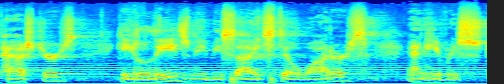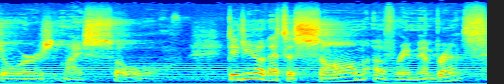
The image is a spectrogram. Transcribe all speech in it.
pastures. He leads me beside still waters, and He restores my soul. Did you know that's a psalm of remembrance?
